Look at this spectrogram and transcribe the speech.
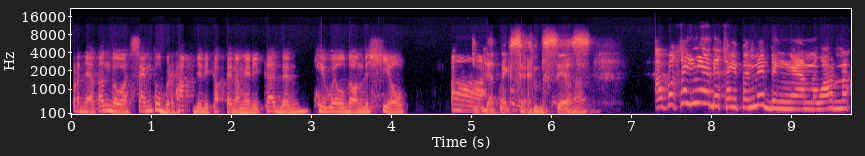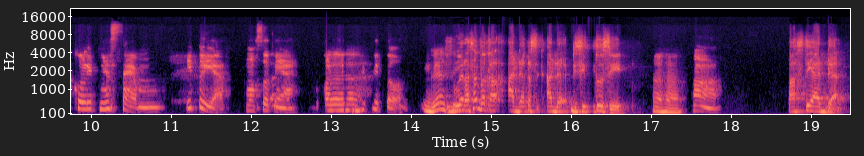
pernyataan bahwa Sam tuh berhak jadi Captain America dan he will don the shield. Oh, That makes sense, yes. Apakah ini ada kaitannya dengan warna kulitnya Sam? Itu ya maksudnya. Bukan Eh. itu. Enggak sih. Gue rasa bakal ada ada di situ sih. Ah, Pasti ada.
